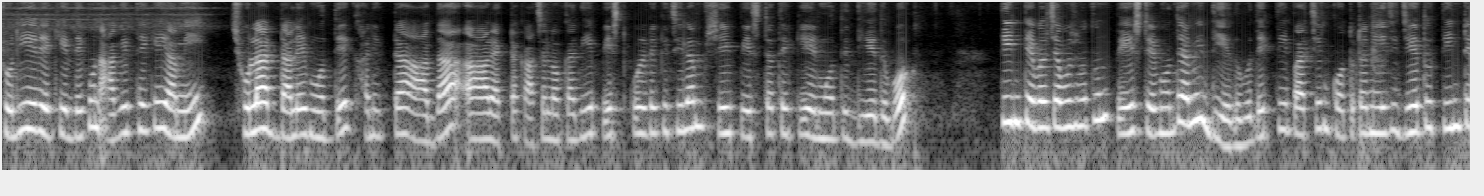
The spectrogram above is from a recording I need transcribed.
সরিয়ে রেখে দেখুন, আগে থেকেই আমি ছোলার ডালের মধ্যে খানিকটা আদা আর একটা কাঁচা লঙ্কা দিয়ে পেস্ট করে রেখেছিলাম। সেই পেস্টটা থেকে এর মধ্যে দিয়ে দেবো তিন টেবিল চামচ মতন পেস্ট এর মধ্যে আমি দিয়ে দেবো। দেখতেই পাচ্ছেন কতটা নিয়েছি। যেহেতু তিনটে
